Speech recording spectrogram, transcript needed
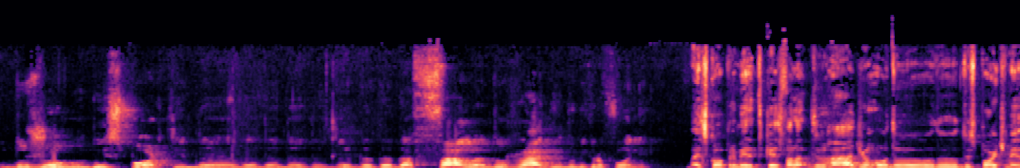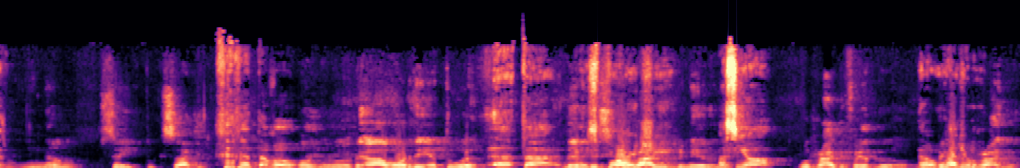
do jogo, do esporte, da, da, da, da, fala, do rádio, do microfone? Mas qual primeiro? Tu queres falar do rádio ou do, do, do esporte mesmo? Não sei, tu que sabe. tá bom. A ordem é tua. Ah, tá. Deve no ter sido o esporte, rádio primeiro, né? Assim, ó, O rádio foi. a- Vamos o rádio- pelo rádio.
